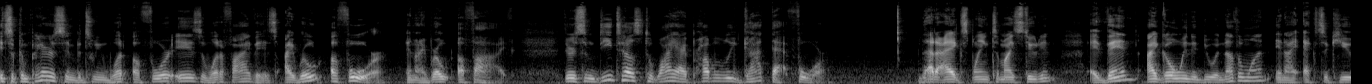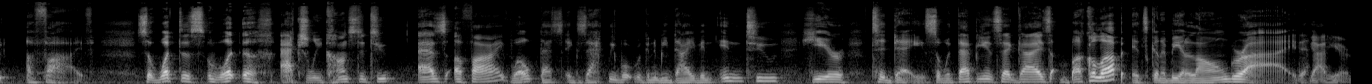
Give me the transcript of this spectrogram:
it's a comparison between what a four is and what a five is. I wrote a four and I wrote a five. There's some details to why I probably got that four that I explain to my student, and then I go in and do another one and I execute a five. So what does what actually constitute as a five? Well, that's exactly what we're going to be diving into here today. So with that being said, guys, buckle up. It's going to be a long ride. Got here.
